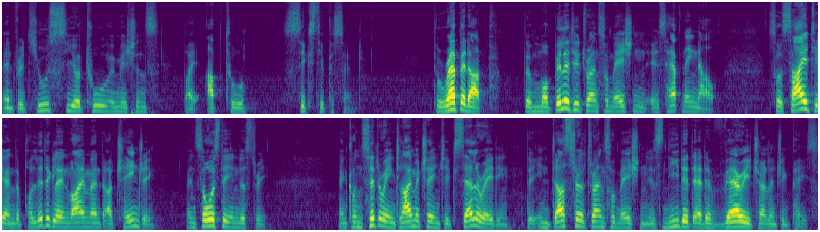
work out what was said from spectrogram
and reduce CO2 emissions by up to 60%. To wrap it up, the mobility transformation is happening now. Society and the political environment are changing, and so is the industry. And considering climate change accelerating, the industrial transformation is needed at a very challenging pace.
